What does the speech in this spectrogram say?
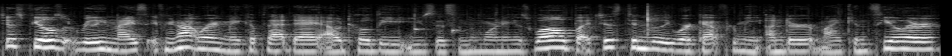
Just feels really nice. If you're not wearing makeup that day, I would totally use this in the morning as well, but it just didn't really work out for me under my concealer.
